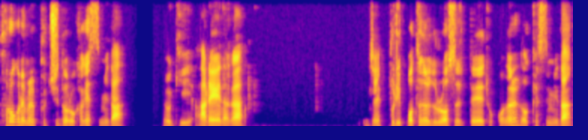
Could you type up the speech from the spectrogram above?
프로그램을 붙이도록 하겠습니다. 여기 아래에다가 이제 브릿 버튼을 눌렀을 때 조건을 넣겠습니다.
